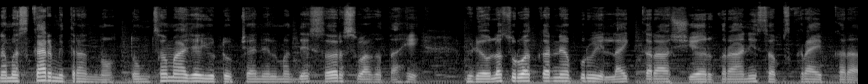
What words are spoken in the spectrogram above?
नमस्कार मित्रांनो तुमचं माझ्या यूट्यूब चॅनेलमध्ये सर स्वागत आहे. व्हिडिओला सुरुवात करण्यापूर्वी लाईक करा शेअर करा आणि सबस्क्राईब करा.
